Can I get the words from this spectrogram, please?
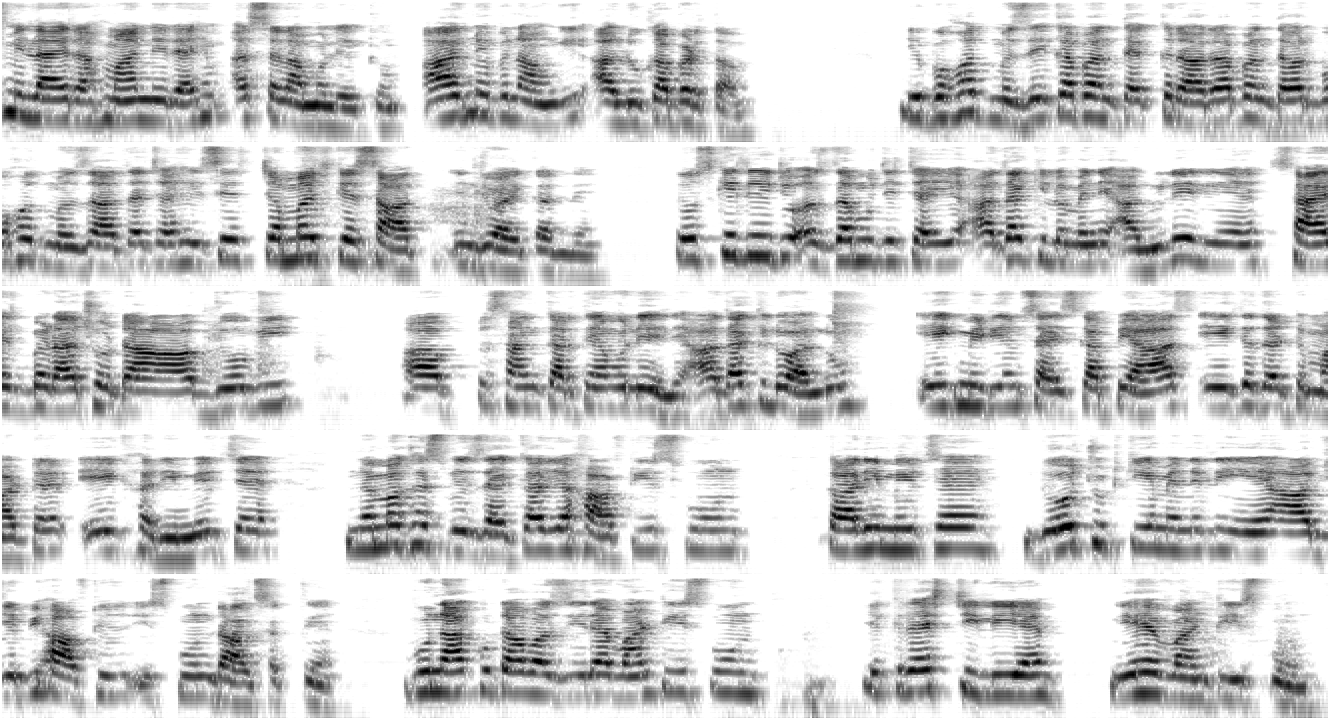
बिस्मिल्लाहिर्रहमानिर्रहीम अस्सलाम वालेकुम आज मैं बनाऊँगी आलू का भरता। ये बहुत मज़े का बनता है, करारा बनता है और बहुत मज़ा आता है, चाहे इसे चम्मच के साथ इंजॉय कर लें। तो उसके लिए जो अज्जा मुझे चाहिए, आधा किलो मैंने आलू ले लिए हैं। साइज़ बड़ा, छोटा, आप जो भी आप पसंद करते हैं वो ले लें। आधा किलो आलू, एक मीडियम साइज़ का प्याज, एक अदर टमाटर, एक हरी मिर्च है, नमक हसबे जायका या हाफ़ टी स्पून काली मिर्च है। दो चुटकी मैंने लिए हैं, आप ये भी हाफ़ टी स्पून डाल सकते हैं। बुना कुटा हुआ जीरा वन टीस्पून ये क्रैश चिली है, ये है वन टीस्पून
